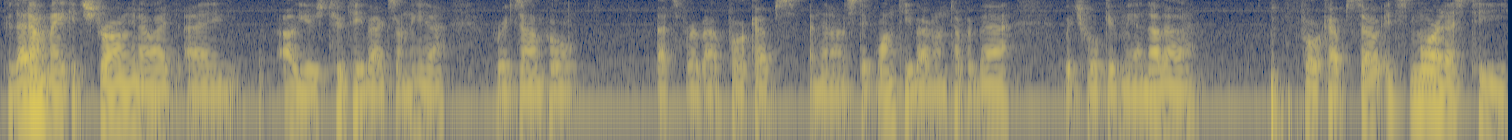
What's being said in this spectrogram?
because I don't make it strong. You know, I, I, I'll use two tea bags on here, for example. That's for about four cups. And then I'll stick one tea bag on top of there, which will give me another four cups. So it's more or less tea,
